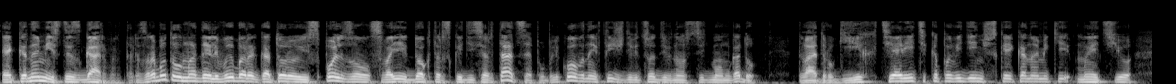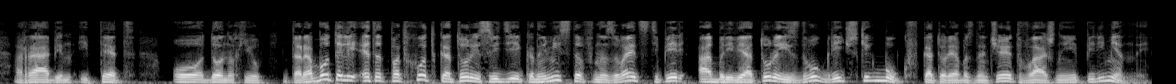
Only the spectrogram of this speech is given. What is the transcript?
экономист из Гарварда, разработал модель выбора, которую использовал в своей докторской диссертации, опубликованной в 1997 году. Два других теоретика поведенческой экономики, Мэтью Рабин и Тед О. Донахью, доработали этот подход, который среди экономистов называется теперь аббревиатурой из двух греческих букв, которые обозначают важные переменные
